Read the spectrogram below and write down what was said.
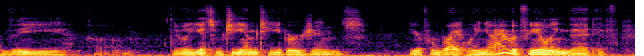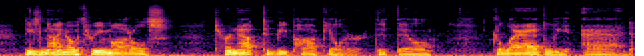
the. Um, you, get some GMT versions here from Breitling. I have a feeling that if these 903 models turn out to be popular, that they'll gladly add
